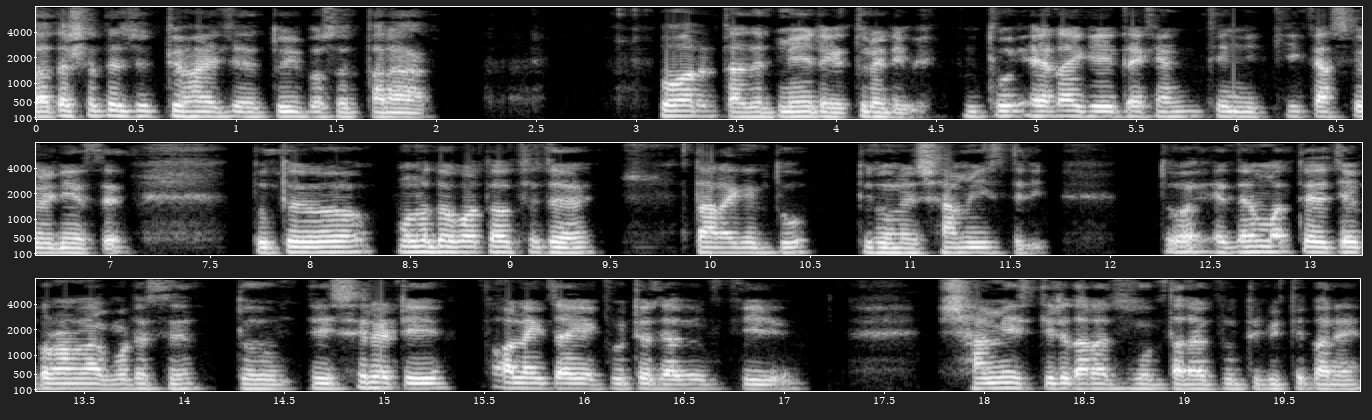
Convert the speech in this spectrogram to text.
তাদের সাথে যুক্তি হয় যে দুই বছর তারা পর তাদের মেয়েটাকে তুলে নিবে। কিন্তু এর আগে দেখেন তিনি কি কাজ করে নিয়েছে। তো তো মূলত কথা হচ্ছে যে তারা কিন্তু দুজনের স্বামী, স্ত্রী। তো এদের মধ্যে যে ঘটনা ঘটেছে, তো এই ছেলেটি অনেক জায়গায় ঘুরতে যাবে কি স্বামী, স্ত্রী তারা তারা ঘুরতে ফিরতে পারে।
